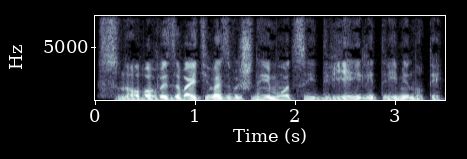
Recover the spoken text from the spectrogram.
Снова вызывайте возвышенные эмоции две или три минуты.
